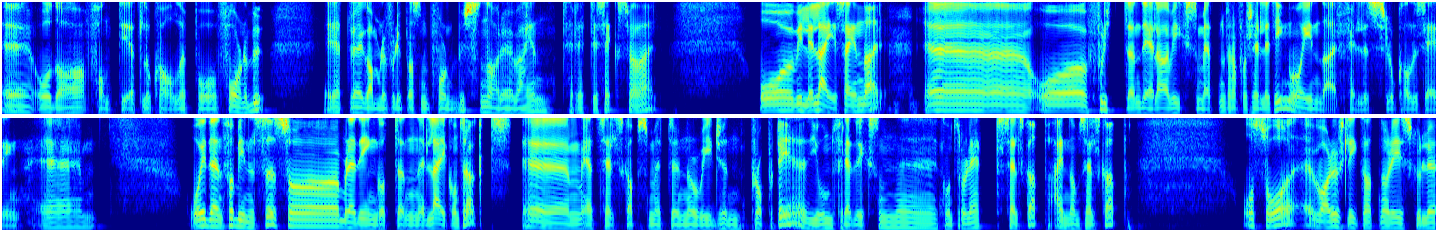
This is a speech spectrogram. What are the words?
eh, og da fant de et lokale på Fornebu, rett ved gamle flyplassen på Fornebu, Snarøyveien 36, tror jeg det er, og ville leie seg inn der, eh, og flytte en del av virksomheten fra forskjellige ting og inn der, felles lokalisering. Og i den forbindelse så ble det inngått en leiekontrakt eh, med et selskap som heter Norwegian Property, Jon Fredriksen-kontrollert selskap, eiendomsselskap. Og så var det jo slik at når de skulle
